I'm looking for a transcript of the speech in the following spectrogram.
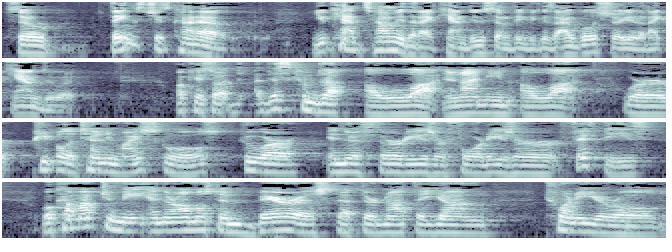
so things just kind of. You can't tell me that I can't do something because I will show you that I can do it. Okay, so this comes up a lot, and I mean a lot, where people attending my schools who are in their 30s or 40s or 50s will come up to me and they're almost embarrassed that they're not the young 20 year old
